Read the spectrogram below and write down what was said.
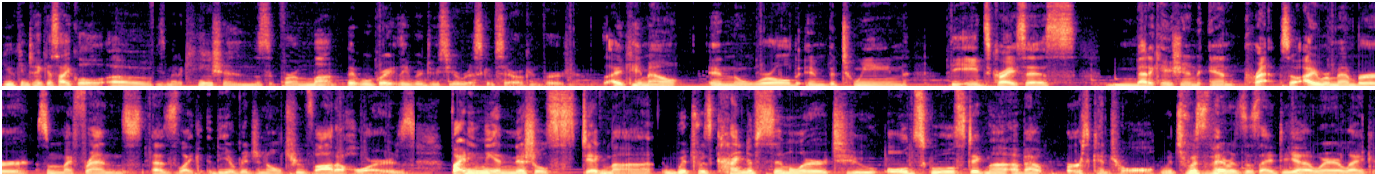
you can take a cycle of these medications for a month that will greatly reduce your risk of seroconversion. I came out in the world in between the AIDS crisis medication and PrEP. So I remember some of my friends as like the original Truvada whores fighting the initial stigma, which was kind of similar to old school stigma about birth control, which was there was this idea where like,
